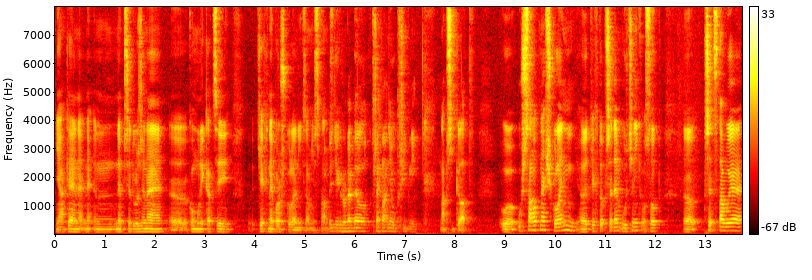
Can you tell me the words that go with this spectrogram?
k nějaké ne, ne, nepředložené komunikaci těch neproškolených zaměstnanců. Aby někdo nebyl přehnaně upřímný. Například už samotné školení eh, těchto předem určených osob eh, představuje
